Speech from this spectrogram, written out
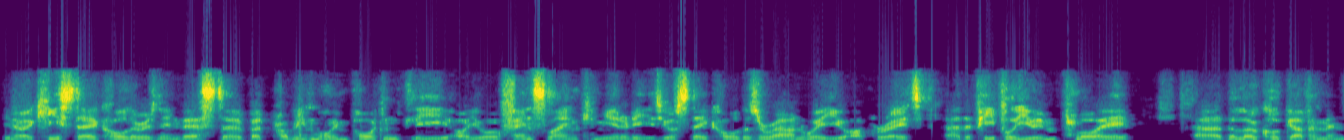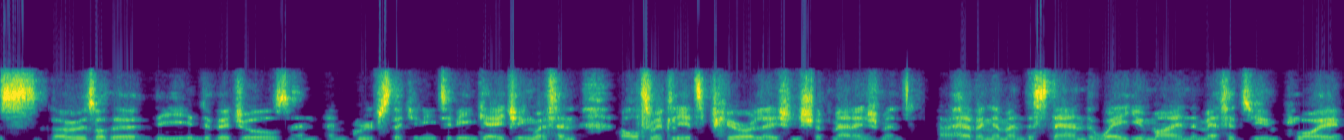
you know, a key stakeholder is an investor, but probably more importantly are your fence line communities, your stakeholders around where you operate, uh, the people you employ, uh, the local governments. Those are the, the individuals and, and groups that you need to be engaging with. And ultimately, it's pure relationship management, uh, having them understand the way you mine, the methods you employ,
